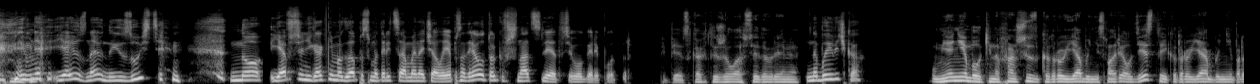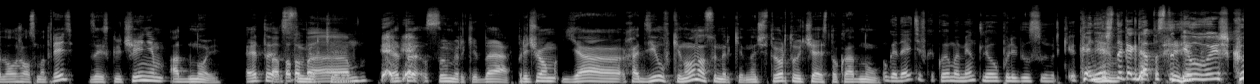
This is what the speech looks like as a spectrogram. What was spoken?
и меня, я ее знаю наизусть, но я все никак не могла посмотреть самое начало. Я посмотрела только в 16 лет всего Гарри Поттер. Пипец, как ты жила все это время. На боевичках. У меня не было кинофраншизы, которую я бы не смотрел в детстве и которую я бы не продолжал смотреть, за исключением одной. Это «Сумерки». Это «Сумерки», да. Причем я ходил в кино на «Сумерки» на четвертую часть, только одну. Угадайте, в какой момент Лева полюбил сумерки? Конечно, когда поступил в вышку.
